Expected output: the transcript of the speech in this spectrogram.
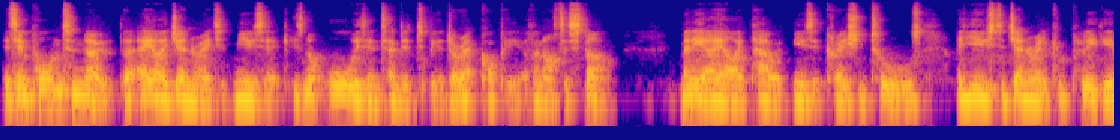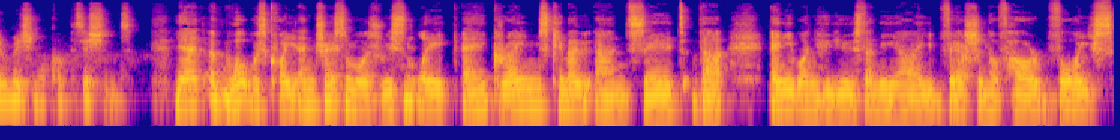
It's important to note that AI generated music is not always intended to be a direct copy of an artist's style. Many AI powered music creation tools are used to generate completely original compositions yeah, uh, what was quite interesting was recently uh, Grimes came out and said that anyone who used an AI version of her voice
